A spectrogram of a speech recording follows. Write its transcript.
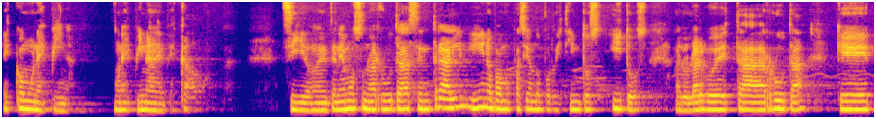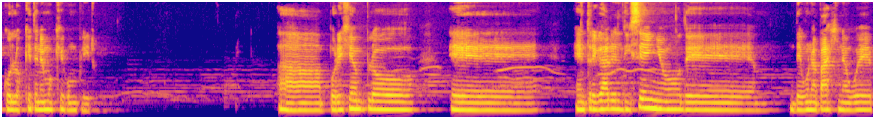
es como una espina, una espina de pescado. Sí, donde tenemos una ruta central y nos vamos paseando por distintos hitos a lo largo de esta ruta que, con los que tenemos que cumplir. Ah, por ejemplo, eh, entregar el diseño de, una página web,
